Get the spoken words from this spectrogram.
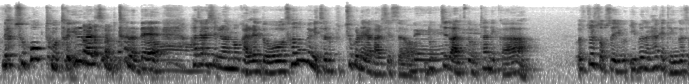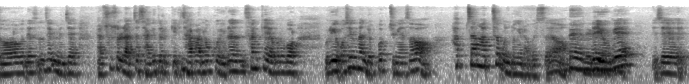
근데 호흡도 못하고 일어나지를 못하는데 아. 화장실을 한번 갈래도 서너 명이 저를 부축을 해야 갈 수 있어요. 네. 눕지도 앉지도 못하니까 어쩔 수 없어 입- 입원을 하게 된 거죠. 근데 선생님은 이제 날 수술 날짜 자기들끼리 잡아놓고 이런 상태예요. 그리고 우리 오생단 요법 중에서 합장 합척 운동이라고 있어요. 네, 네. 근데 이게 이제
